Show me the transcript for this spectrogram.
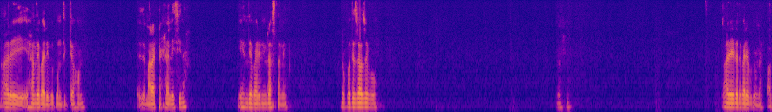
আরে, এখান দিয়ে বাইরে কোন দিয়ে এখন। এই যে মারা একটা খেয়ালিছি না। এখান দিয়ে বাইরে রাস্তা নেই। রূপতে যাওয়া যাব। আরে, এটাতে বাইরে কেমনে পাল।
